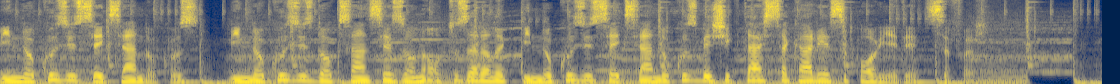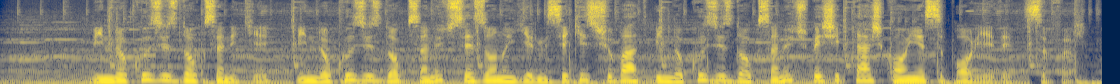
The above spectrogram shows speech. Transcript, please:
1989-1990 sezonu 30 Aralık 1989 Beşiktaş Sakaryaspor 7-0 1992-1993 sezonu 28 Şubat 1993 Beşiktaş Konyaspor 7-0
